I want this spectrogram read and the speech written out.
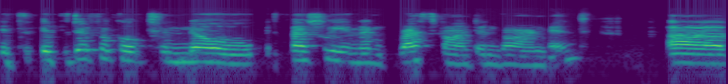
it's it's difficult to know, especially in a restaurant environment, uh,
